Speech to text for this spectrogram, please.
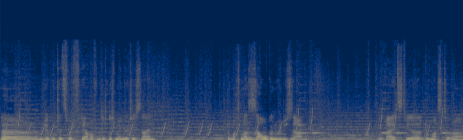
Ähm, ja gut, jetzt wird Flair hoffentlich nicht mehr nötig sein. Du machst mal Saugen, würde ich sagen. Du reizt wieder, du machst Terrain.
